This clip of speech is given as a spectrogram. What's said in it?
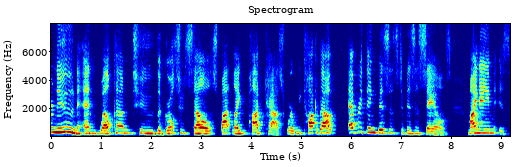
Afternoon, and welcome to the Girls Who Sell Spotlight podcast, where we talk about everything business to business sales. My name is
